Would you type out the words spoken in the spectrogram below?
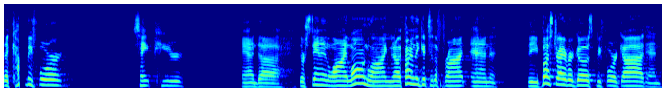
they come before St. Peter, and uh, they're standing in line, long line. You know, I finally get to the front, and the bus driver goes before God, and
